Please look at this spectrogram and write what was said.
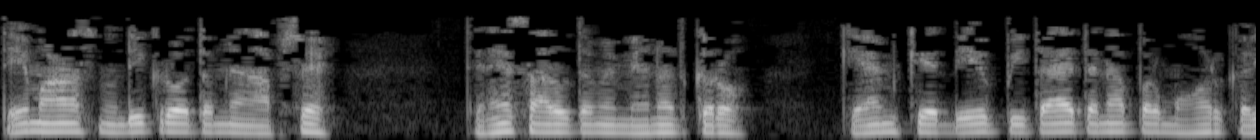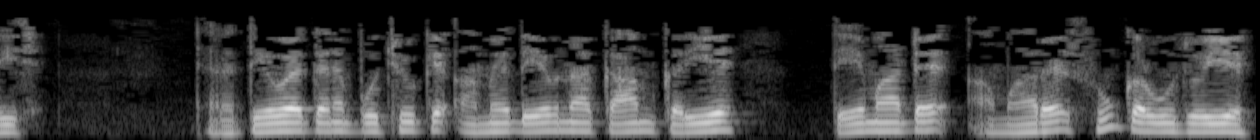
તે માણસનો દીકરો તમને આપશે. તેને સારું તમે મહેનત કરો, કેમ કે દેવ પિતાએ તેના પર મોહર કરી છે. ત્યારે તેઓએ તેને પૂછ્યું કે અમે દેવના કામ કરીએ તે માટે અમારે શું કરવું જોઈએ?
